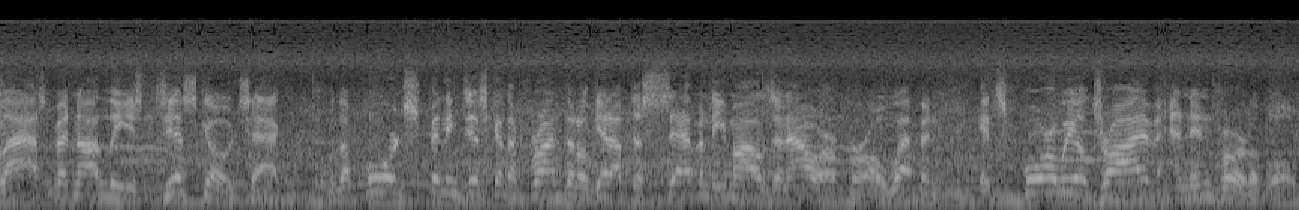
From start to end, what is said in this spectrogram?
Last but not least, Diskotek with a forged spinning disc in the front that'll get up to 70 miles an hour for a weapon. It's four-wheel drive and invertible.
